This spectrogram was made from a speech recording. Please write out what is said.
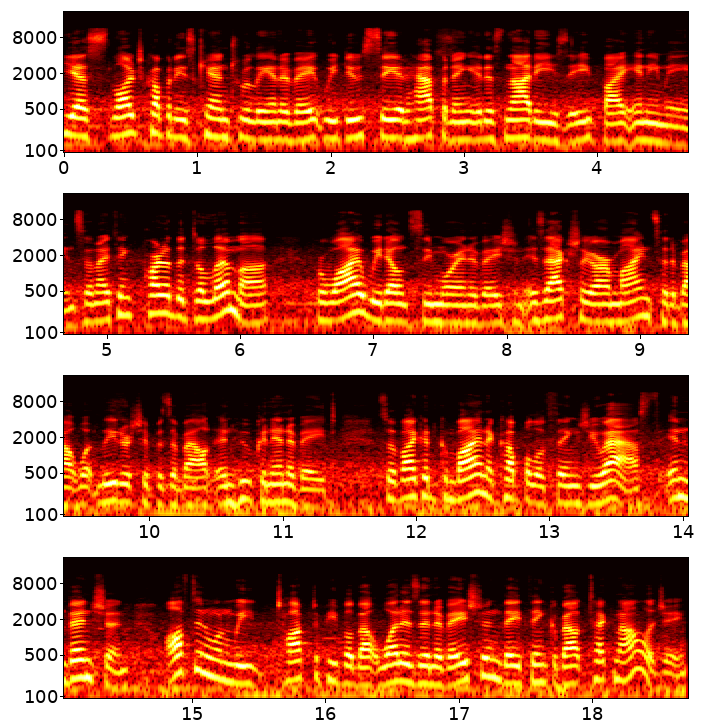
Yes, large companies can truly innovate. We do see it happening. It is not easy by any means. And I think part of the dilemma for why we don't see more innovation is actually our mindset about what leadership is about and who can innovate. So if I could combine a couple of things you asked, invention. Often when we talk to people about what is innovation, they think about technology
